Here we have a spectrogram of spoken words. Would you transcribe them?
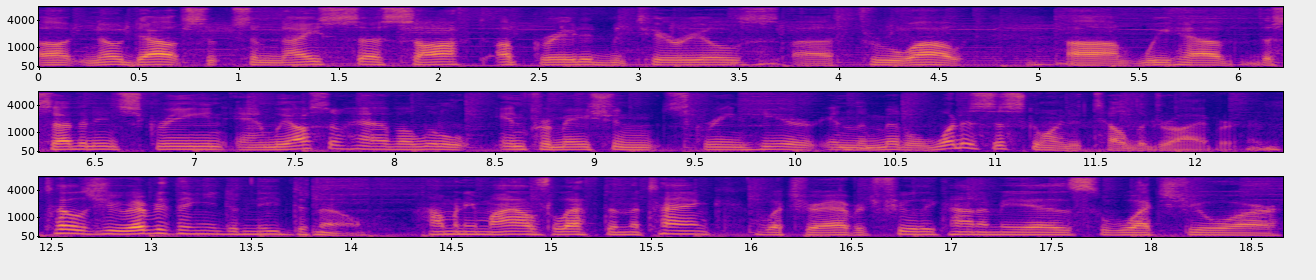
Uh, no doubt. So, some nice, uh, soft, upgraded materials uh, throughout. Um, we have the 7-inch screen, and we also have a little information screen here in the middle. What is this going to tell the driver? It tells you everything you need to know. How many miles left in the tank, what your average fuel economy is, what your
